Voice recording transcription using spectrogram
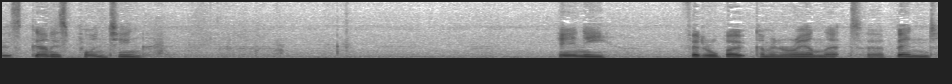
This gun is pointing any federal boat coming around that uh, bend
